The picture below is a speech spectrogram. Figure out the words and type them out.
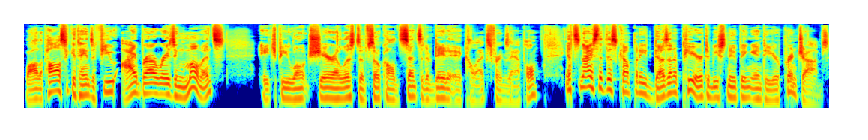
While the policy contains a few eyebrow raising moments, HP won't share a list of so called sensitive data it collects, for example. It's nice that this company doesn't appear to be snooping into your print jobs.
